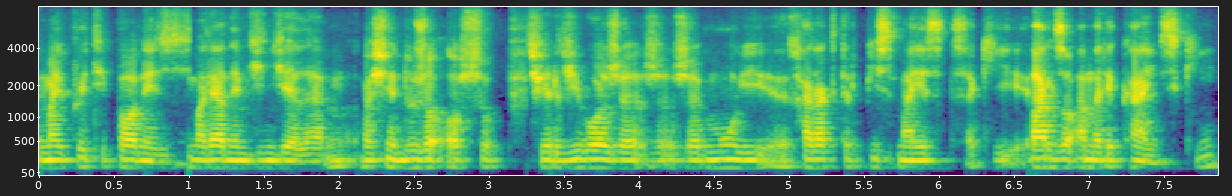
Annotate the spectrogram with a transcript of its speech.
My Pretty Pony z Marianem Dziędzielem właśnie dużo osób twierdziło, że, że, że mój charakter pisma jest taki bardzo amerykański.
